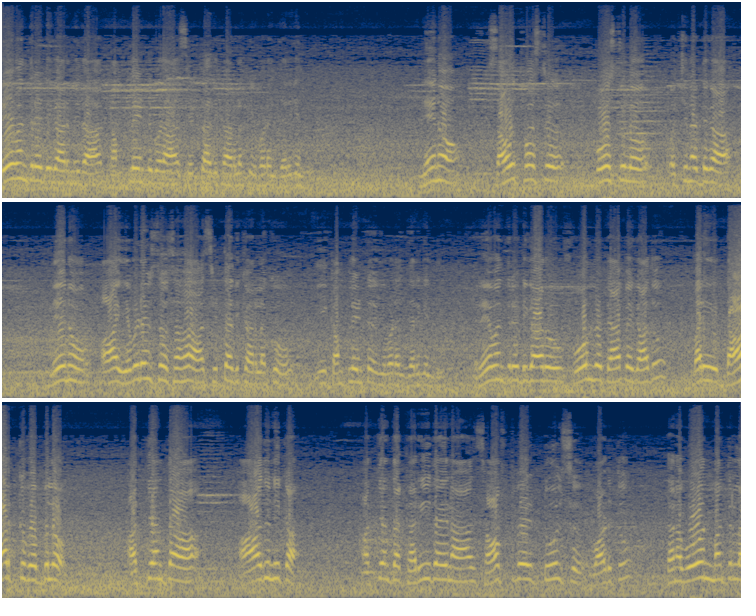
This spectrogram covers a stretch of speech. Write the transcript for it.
రేవంత్ రెడ్డి గారి మీద కంప్లైంట్ కూడా సిట్ అధికారులకు ఇవ్వడం జరిగింది. నేను సౌత్ ఫస్ట్ పోస్టులో వచ్చినట్టుగా నేను ఆ ఎవిడెన్స్తో సహా సిట్ అధికారులకు ఈ కంప్లైంట్ ఇవ్వడం జరిగింది. రేవంత్ రెడ్డి గారు ఫోన్లు ట్యాపే కాదు మరి డార్క్ వెబ్లో అత్యంత ఆధునిక అత్యంత ఖరీదైన సాఫ్ట్వేర్ టూల్స్ వాడుతూ తన ఓన్ మంత్రుల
